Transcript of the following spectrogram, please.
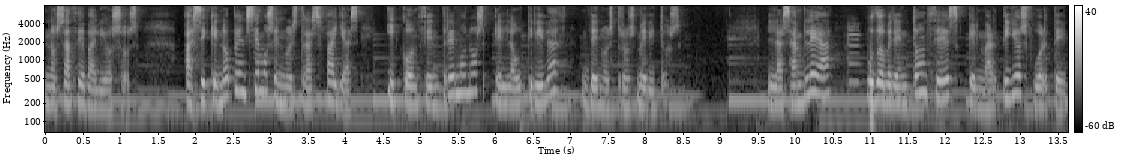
nos hace valiosos. Así que no pensemos en nuestras fallas y concentrémonos en la utilidad de nuestros méritos. La asamblea pudo ver entonces que el martillo es fuerte,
